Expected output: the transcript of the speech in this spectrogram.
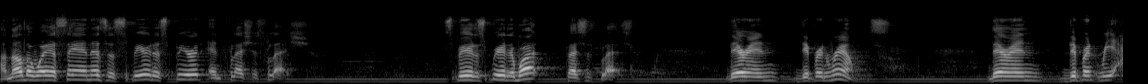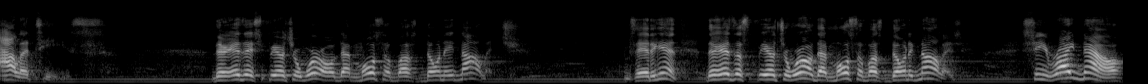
Another way of saying this is spirit is spirit and flesh is flesh. Spirit is spirit and what? Flesh is flesh. They're in different realms. They're in different realities. There is a spiritual world that most of us don't acknowledge. Let me say it again. There is a spiritual world that most of us don't acknowledge. See, right now,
